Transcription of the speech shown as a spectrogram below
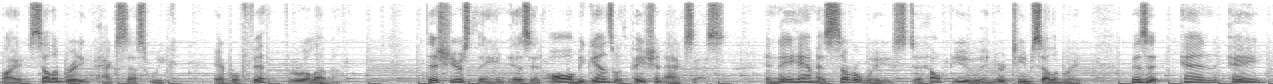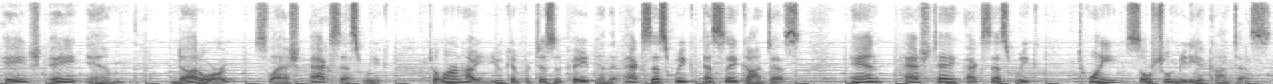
by celebrating Access Week, April 5th through 11th. This year's theme is It All Begins with Patient Access, and NAHAM has several ways to help you and your team celebrate. Visit naham.org slash Access Week to learn how you can participate in the Access Week essay contest and hashtag Access Week 20 social media contests.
